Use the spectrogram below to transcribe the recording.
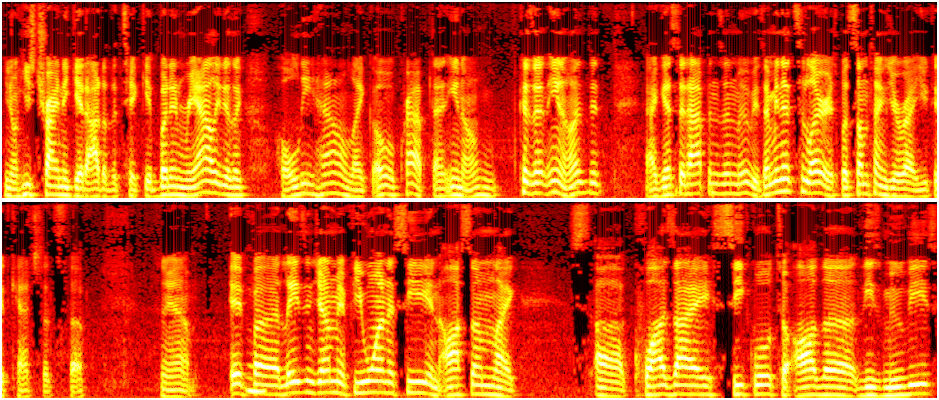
you know he's trying to get out of the ticket but in reality it's like holy hell like oh crap that you know because you know it, i guess it happens in movies. I mean it's hilarious but sometimes you're right you could catch that stuff. So yeah. If uh ladies and gentlemen if you want to see an awesome like uh, quasi sequel to all the these movies.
